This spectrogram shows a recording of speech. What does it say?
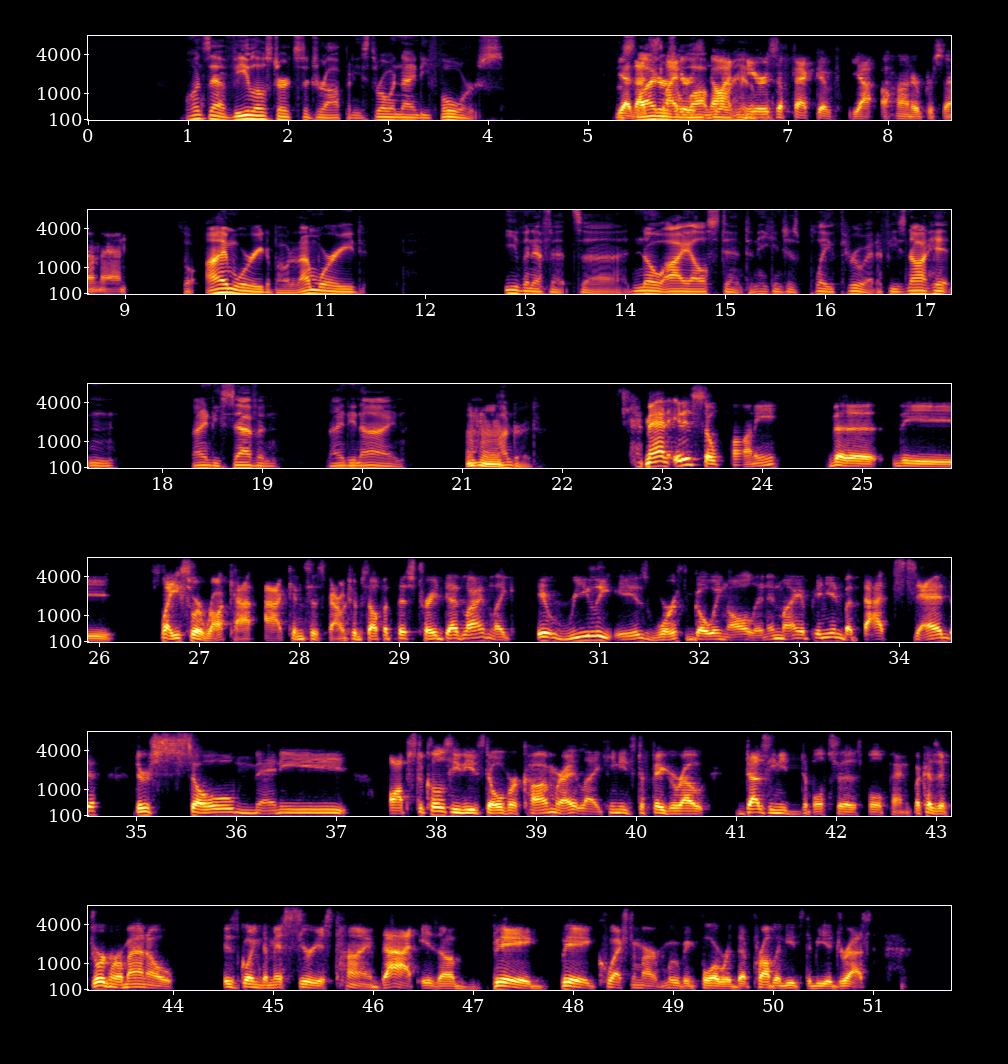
Once that velo starts to drop and he's throwing ninety fours, yeah, that slider is not near as effective. Yeah, hundred percent, man. So I'm worried about it. I'm worried even if it's uh no IL stint and he can just play through it. If he's not hitting 97, 99, Mhm. 100. Man, it is so funny the the place where Rock Cat Atkins has found himself at this trade deadline. Like it really is worth going all in, in my opinion. But that said, there's so many obstacles he needs to overcome, right? Like he needs to figure out does he need to bolster this bullpen? Because if Jordan Romano is going to miss serious time, that is a big, big question mark moving forward that probably needs to be addressed.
